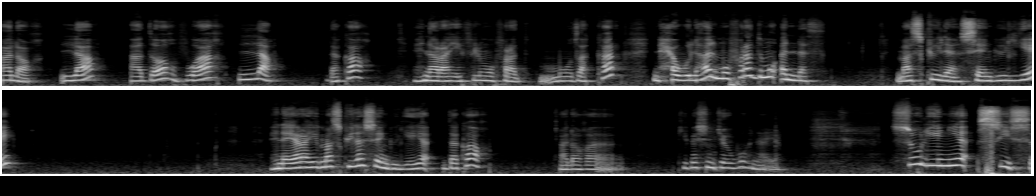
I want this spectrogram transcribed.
الوغ لا ادور فوار لا داكوغ هنا راهي في المفرد مذكر نحولها لمفرد مؤنث ماسكولين سينغوليي هنايا راهي ماسكولين سينغوليي داكوغ الوغ كيفاش نجاوبو هنايا Souligne 6.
